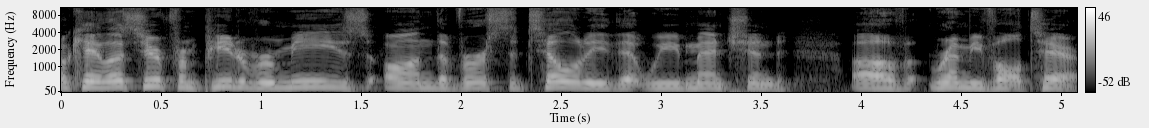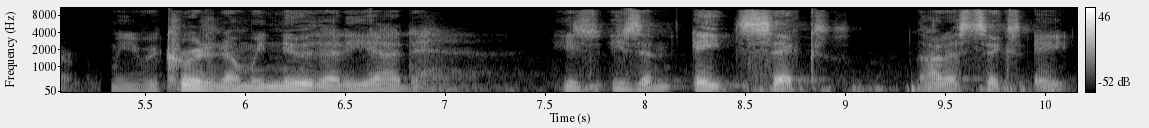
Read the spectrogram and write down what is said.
Okay, let's hear from Peter Vermes on the versatility that we mentioned of Remy Walter. we recruited him, we knew that he had he's he's an eight six, not a six eight,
